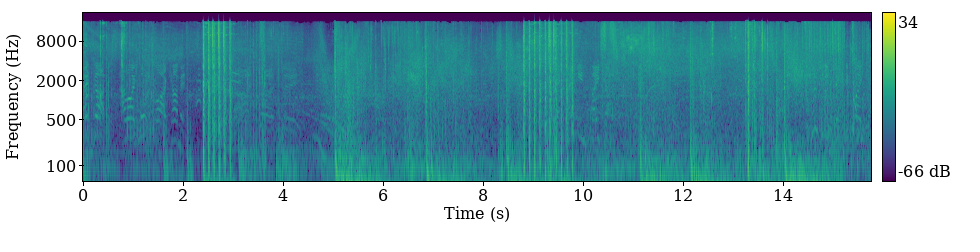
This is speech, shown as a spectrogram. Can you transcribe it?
Heads up. Allied mortar fire coming. They're taking Baker. Losing objective Baker.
